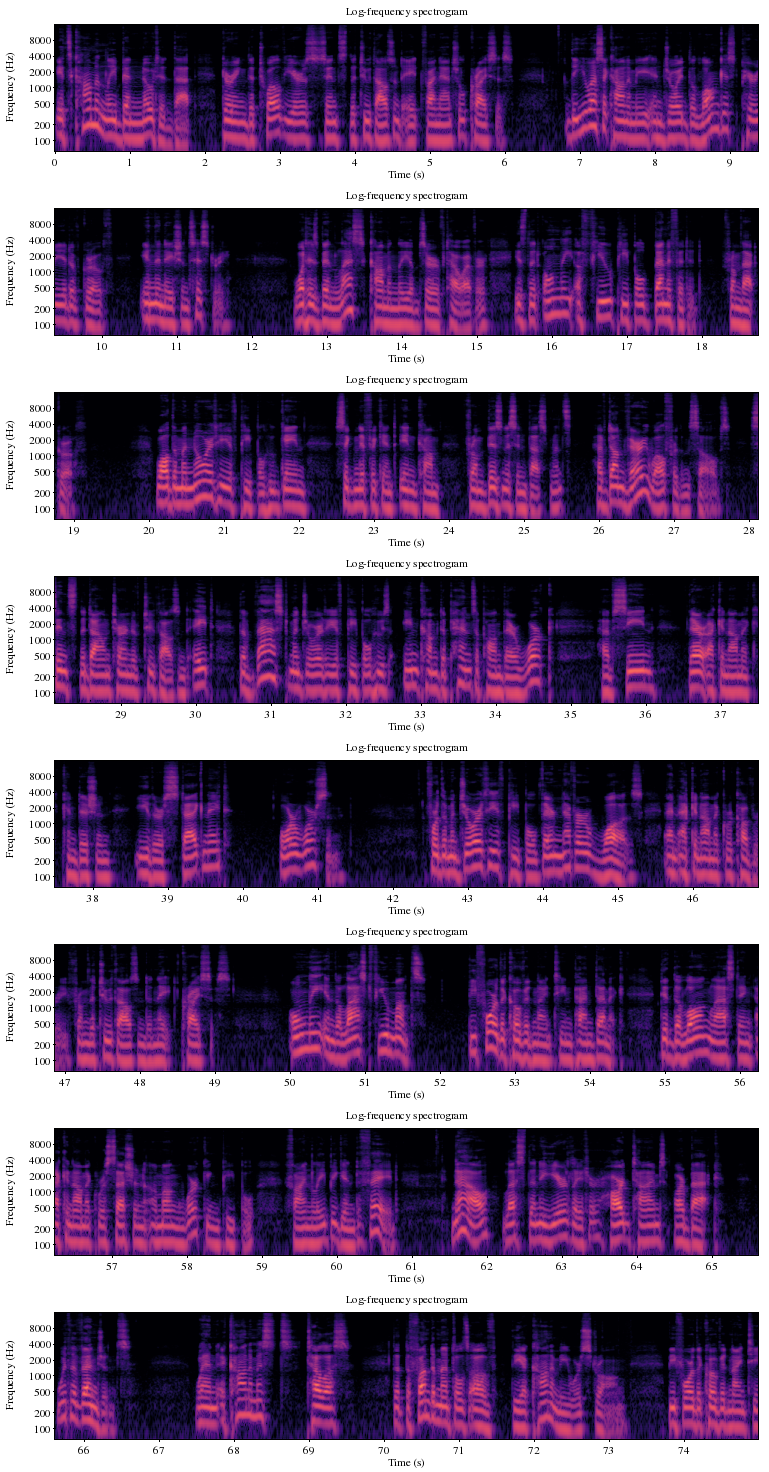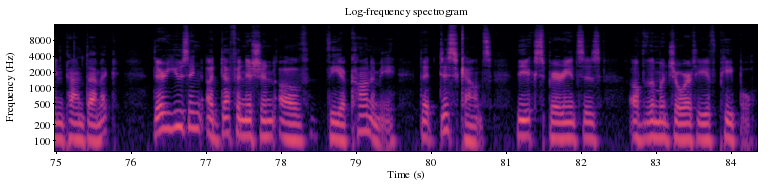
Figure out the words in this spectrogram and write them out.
It's commonly been noted that during the 12 years since the 2008 financial crisis, the U.S. economy enjoyed the longest period of growth in the nation's history. What has been less commonly observed, however, is that only a few people benefited from that growth. While the minority of people who gain significant income from business investments have done very well for themselves since the downturn of 2008, the vast majority of people whose income depends upon their work have seen their economic condition either stagnate or worsen. For the majority of people, there never was an economic recovery from the 2008 crisis. Only in the last few months, before the COVID 19 pandemic, did the long lasting economic recession among working people finally begin to fade. Now, less than a year later, hard times are back with a vengeance. When economists tell us that the fundamentals of the economy were strong before the COVID 19 pandemic, they're using a definition of the economy that discounts the experiences of the majority of people.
